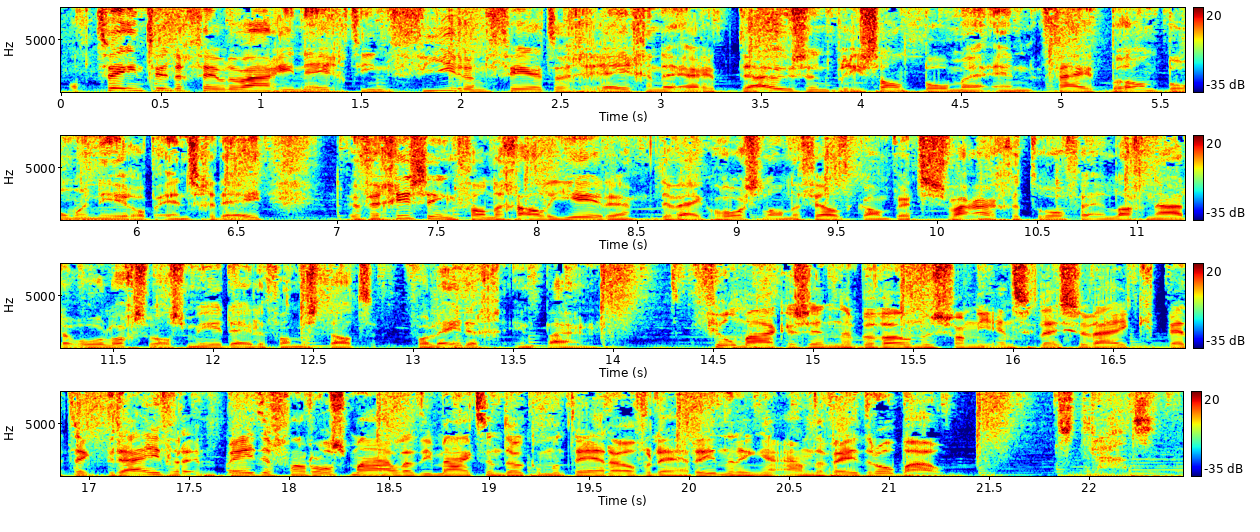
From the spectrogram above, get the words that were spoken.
Op 22 februari 1944 regende er duizend brisantbommen en vijf brandbommen neer op Enschede. Een vergissing van de geallieerden. De wijk Horslanden-Veldkamp werd zwaar getroffen en lag na de oorlog, zoals meer delen van de stad, volledig in puin. Filmmakers en bewoners van die Enschedese wijk, Patrick Drijver en Peter van Rosmalen, die maakten een documentaire over de herinneringen aan de wederopbouw. Straat.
